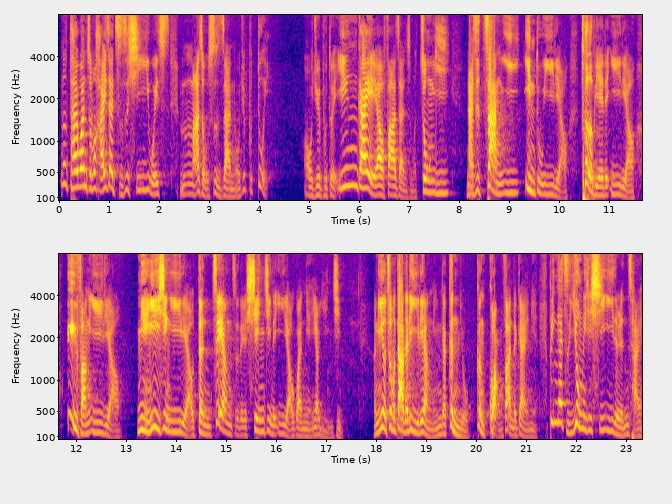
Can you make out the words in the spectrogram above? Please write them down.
那台湾怎么还在只是西医为马走是瞻？我觉得不对，我觉得不对，应该也要发展什么中医，乃至藏医、印度医疗、特别的医疗、预防医疗。免疫性医疗等这样子的一个先进的医疗观念要引进，你有这么大的力量，你应该更有更广泛的概念，不应该只用那些西医的人才，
